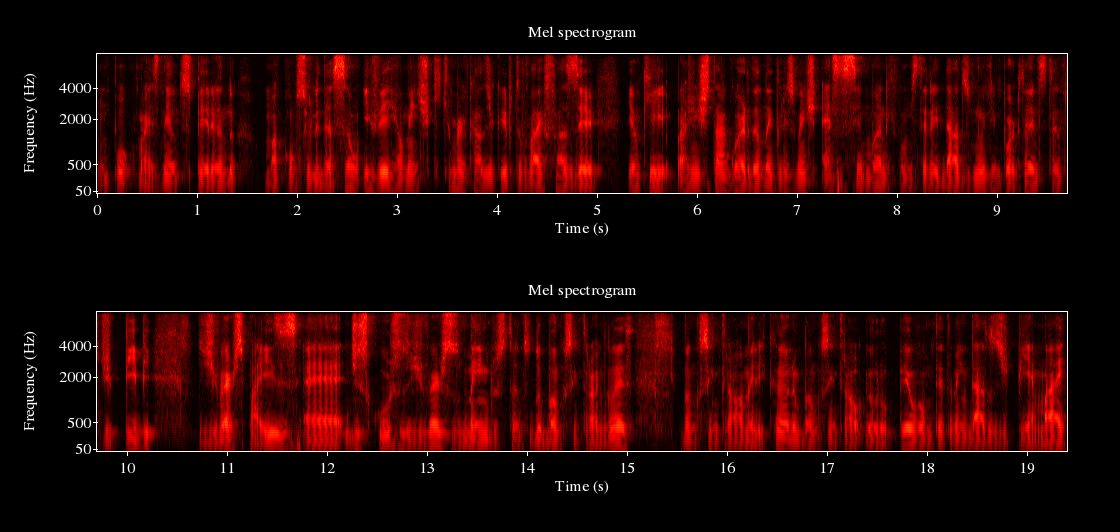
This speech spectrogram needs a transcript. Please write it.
um pouco mais neutro, esperando uma consolidação e ver realmente o que, que o mercado de cripto vai fazer. E é o que a gente está aguardando aí, principalmente essa semana, que vamos ter dados muito importantes, tanto de PIB de diversos países, é, discursos de diversos membros, tanto do Banco Central inglês, Banco Central americano, Banco Central europeu, vamos ter também dados de PMI,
